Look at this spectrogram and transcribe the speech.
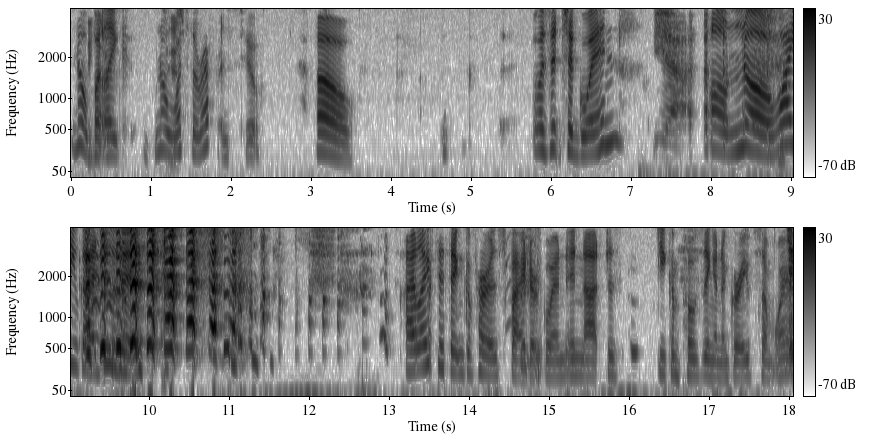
No, but Who- like, no. who's- What's the reference to? Oh, was it to Gwen? yeah, Oh no! Why you gotta do this? I like to think of her as Spider Gwen and not just decomposing in a grave somewhere.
